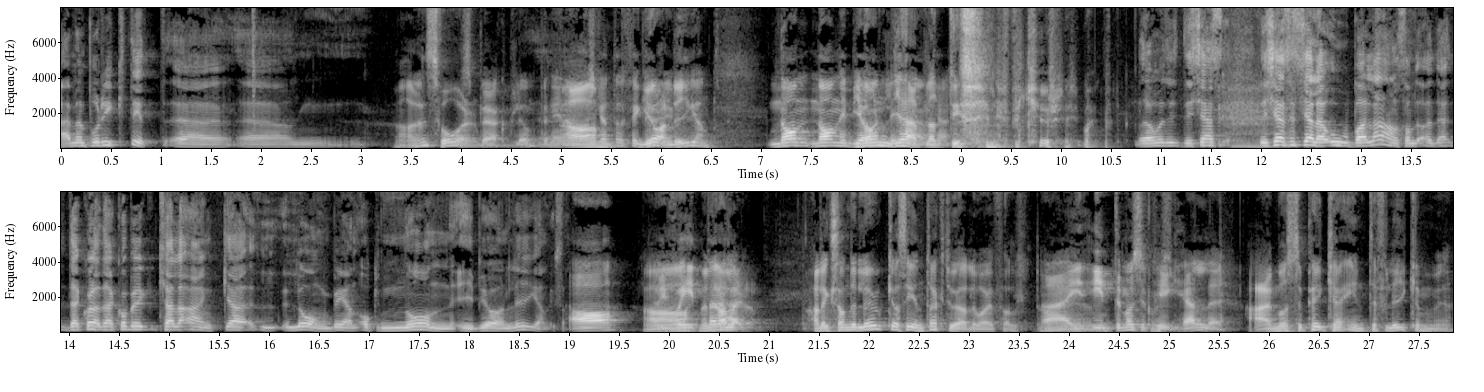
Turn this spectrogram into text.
Nej, men på riktigt. Eh, eh, Ja, den är svår. Spökplumpen är en Ja, underskattad figur. Björnligan. Någon, någon i Någon Björnligan jävla kanske. Disney-figur. ja, men det, det, känns, det känns en så jävla obalans. Om, där, där, kolla, där kommer Kalle Anka, Långben och någon i Björnligan. Liksom. Ja, vi Ja, får hitta men det här. Alexander Lukas är inte aktuell i varje fall. Nej, in- inte Musse Pigg heller. Nej, Musse Pigg kan jag inte förlika mig med.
